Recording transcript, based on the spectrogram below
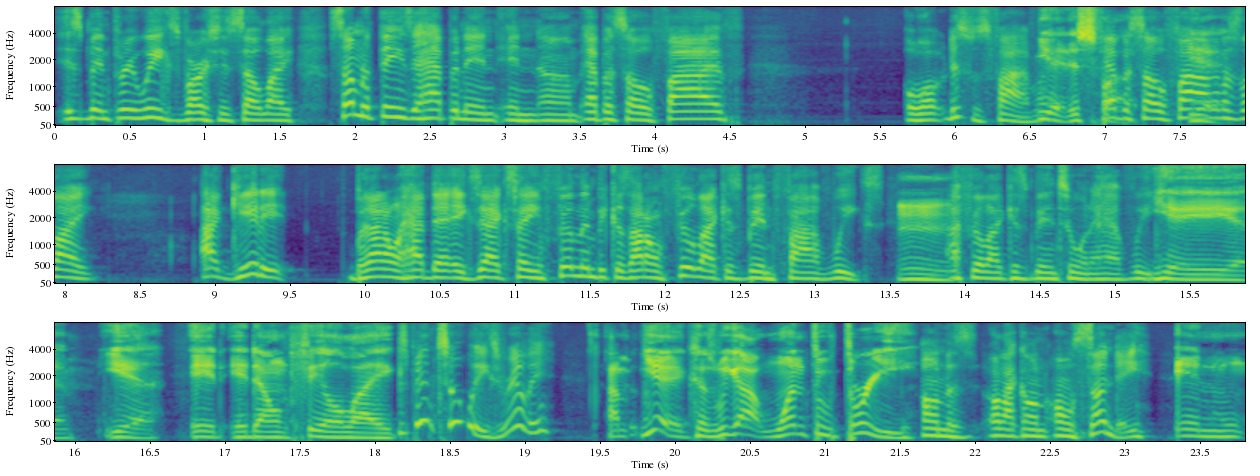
It's been three weeks versus so like some of the things that happened in in um, episode five. Or this was five. Right? Yeah, this is five. Episode five. I was like, I get it, but I don't have that exact same feeling because I don't feel like it's been five weeks. I feel like it's been two and a half weeks. Mm. Yeah, yeah, yeah. Yeah. It it don't feel like It's been two weeks, really. um, yeah, because we got one through three On the like on on Sunday. in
